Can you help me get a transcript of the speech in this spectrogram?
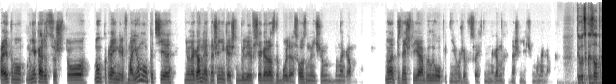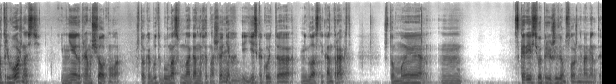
Поэтому мне кажется, что, ну, по крайней мере, в моем опыте немоногамные отношения, конечно, были все гораздо более осознанные, чем моногамные. Но надо признать, что я был и опытнее уже в своих немоногамных отношениях, чем моногамных. Ты вот сказал про тревожность, и мне это прямо щелкнуло, что как будто бы у нас в моногамных отношениях mm-hmm. и есть какой-то негласный контракт, что мы, скорее всего, переживем сложные моменты.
